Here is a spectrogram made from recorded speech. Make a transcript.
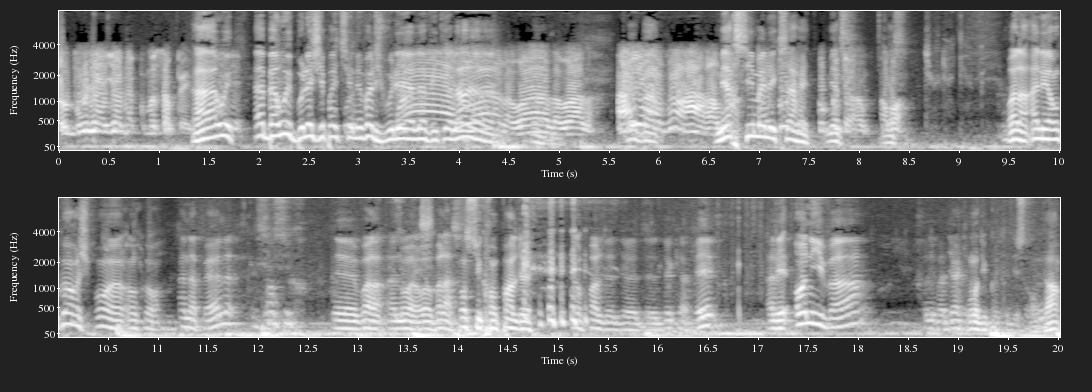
Boulaya, là, comment ça s'appelle. Ah oui. Eh ben oui, Boulet, j'ai pas été chez Nawal, je voulais Voilà, l'inviter là. euh. Voilà, voilà, voilà. Allez, Eh ben, au revoir, au revoir. merci, Malik, beaucoup Merci. Au revoir. Merci. Voilà, allez, encore, je prends un- encore un appel. Sans sucre. Euh, voilà, ouais, ouais, voilà, sans sucre, on parle de, on parle de, de- de- de café. Allez, on y va. On y va directement du côté du standard.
